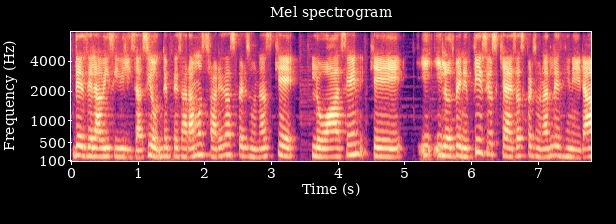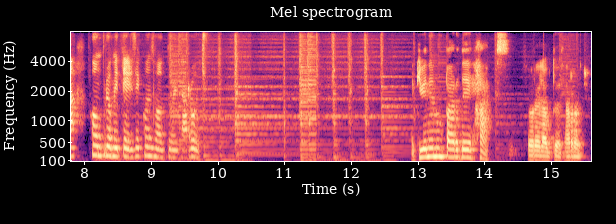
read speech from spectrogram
desde la visibilización, de empezar a mostrar a esas personas que lo hacen que, y, y los beneficios que a esas personas les genera comprometerse con su autodesarrollo. Aquí vienen un par de hacks sobre el autodesarrollo.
